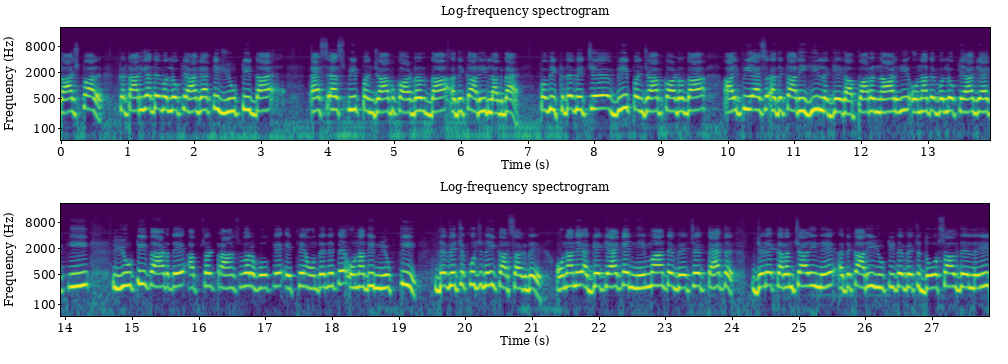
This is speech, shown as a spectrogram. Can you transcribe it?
ਰਾਜਪਾਲ ਕਟਾਰੀਆ ਦੇ ਵੱਲੋਂ ਕਿਹਾ ਗਿਆ ਕਿ ਯੂਟੀ ਦਾ ਐਸਐਸਪੀ ਪੰਜਾਬ ਕਾਡਰ ਦਾ ਅਧਿਕਾਰੀ ਲੱਗਦਾ ਹੈ। ਭਵਿੱਖ ਦੇ ਵਿੱਚ ਵੀ ਪੰਜਾਬ ਕਾਡਰ ਦਾ ਆਈਪੀਐਸ ਅਧਿਕਾਰੀ ਹੀ ਲੱਗੇਗਾ, ਪਰ ਨਾਲ ਹੀ ਉਹਨਾਂ ਦੇ ਵੱਲੋਂ ਕਿਹਾ ਗਿਆ ਕਿ ਯੂਟੀ ਕਾਰਡ ਦੇ ਅਫਸਰ ਟਰਾਂਸਫਰ ਹੋ ਕੇ ਇੱਥੇ ਆਉਂਦੇ ਨੇ ਤੇ ਉਹਨਾਂ ਦੀ ਨਿਯੁਕਤੀ ਦੇ ਵਿੱਚ ਕੁਝ ਨਹੀਂ ਕਰ ਸਕਦੇ। ਉਹਨਾਂ ਨੇ ਅੱਗੇ ਕਿਹਾ ਕਿ ਨਿਯਮਾਂ ਦੇ ਵਿੱਚ ਤਹਿਤ ਜਿਹੜੇ ਕਰਮਚਾਰੀ ਨੇ, ਅਧਿਕਾਰੀ ਯੂਟੀ ਦੇ ਵਿੱਚ 2 ਸਾਲ ਦੇ ਲਈ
